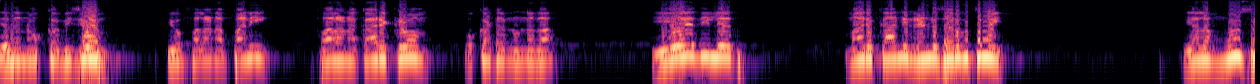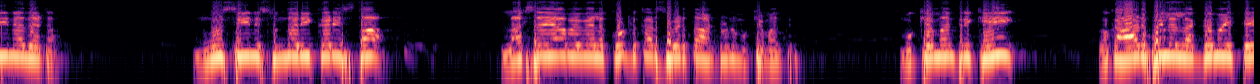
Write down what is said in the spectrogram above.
ఏదైనా ఒక్క విజయం ఇక ఫలానా పని ఫలానా కార్యక్రమం ఒక్కటన్నున్నదా? ఏది లేదు. మరి కానీ రెండు జరుగుతున్నాయి. ఇలా మూసీనదట. మూసీని సుందరీకరిస్తా లక్ష యాభై వేల కోట్లు ఖర్చు పెడతా అంటుండు ముఖ్యమంత్రి. ముఖ్యమంత్రికి ఒక ఆడపిల్ల లగ్గమైతే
